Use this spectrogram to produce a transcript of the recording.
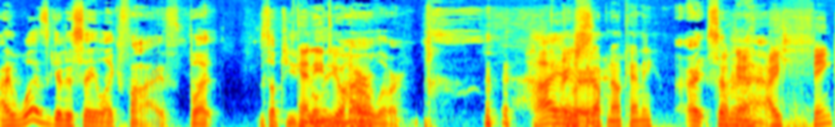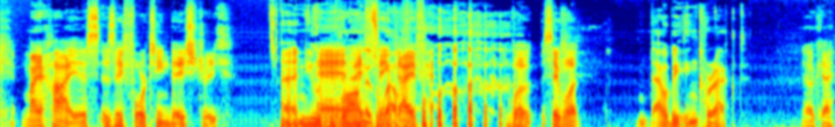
I was gonna say like five, but it's up to you. Kenny, do do you you want me to go higher or lower? Higher. Are you look it up now, Kenny? All right, seven okay, and a half. I think my highest is a 14 day streak. And you would and be wrong I as think well. I've ha- what, say what? that would be incorrect. Okay,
